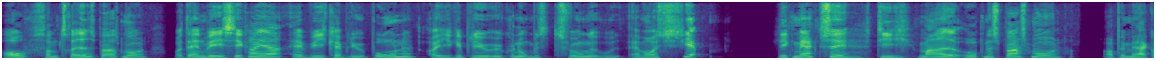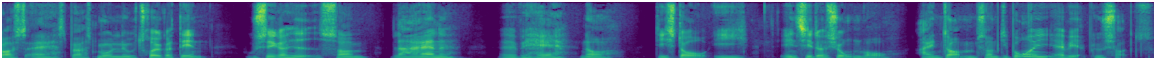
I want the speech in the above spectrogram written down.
Og som tredje spørgsmål, hvordan vil I sikre jer, at vi kan blive boende og ikke blive økonomisk tvunget ud af vores hjem? Læg mærke til de meget åbne spørgsmål, og bemærk også, at spørgsmålene udtrykker den usikkerhed, som lejerne øh, vil have, når de står i en situation, hvor ejendommen, som de bor i, er ved at blive solgt.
